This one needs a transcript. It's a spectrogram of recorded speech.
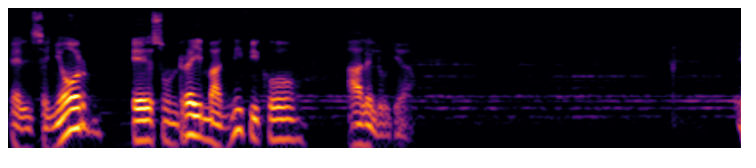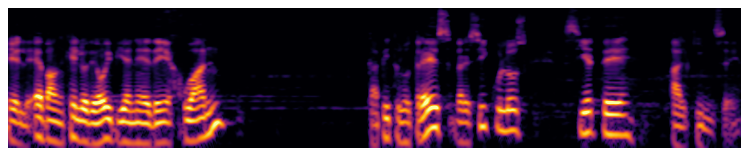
El Señor es un Rey magnífico. Aleluya. El Evangelio de hoy viene de Juan, capítulo 3, versículos 7 al 15.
